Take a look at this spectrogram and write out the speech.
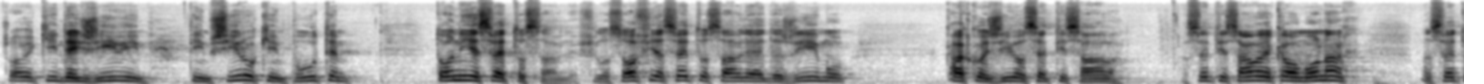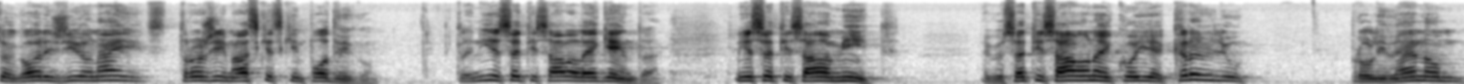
čovjek ide i živi tim širokim putem, To nije svetosavlje. Filosofija svetosavlja je da živimo kako je živio Sveti Sava. A Sveti Sava je kao monah na Svetoj gori živio najstrožijim asketskim podvigom. Dakle, nije Sveti Sava legenda, nije Sveti Sava mit, nego Sveti Sava onaj koji je krvlju prolivenom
